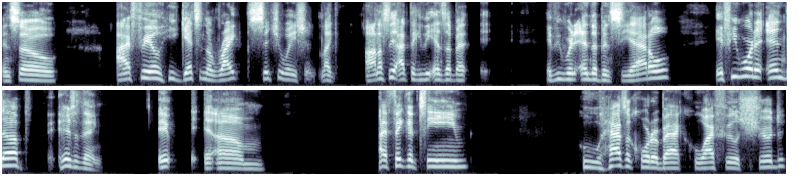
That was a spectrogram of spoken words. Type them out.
And so I feel he gets in the right situation. Like honestly, I think if he ends up at if he were to end up in Seattle, if he were to end up, here's the thing. It, um I think a team who has a quarterback who I feel should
